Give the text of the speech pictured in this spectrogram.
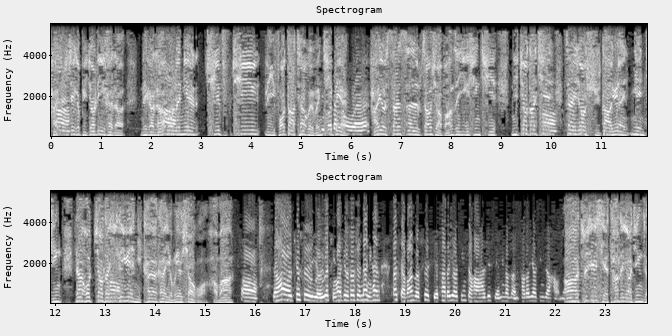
还啊是这个比较厉害的那个，然后呢念七七礼佛大忏悔文七遍，还有三四张小房子一个星期。你叫他先啊再要许大愿念经，然后叫他一个月，你看看看有没有效果，好吗？哦，然后就是有一个情况，就是说是，那你看，那小房子是写他的要经者好，还是写那个卵巢的要经者好呢？啊，直接写他的要经者。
